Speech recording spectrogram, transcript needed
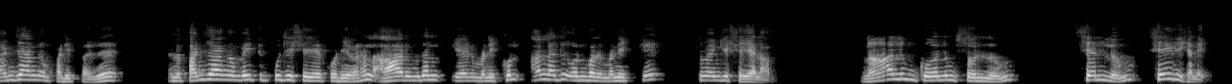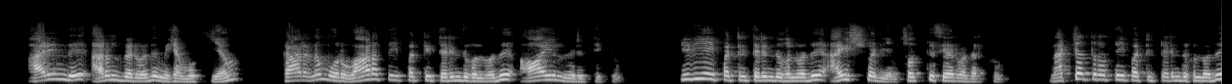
பஞ்சாங்கம் படிப்பது அந்த பஞ்சாங்கம் வைத்து பூஜை செய்யக்கூடியவர்கள் ஆறு முதல் ஏழு மணிக்குள் அல்லது ஒன்பது மணிக்கு துவங்கி செய்யலாம். நாளும் கோலும் சொல்லும் செல்லும் செய்திகளை அறிந்து அருள் பெறுவது மிக முக்கியம். காரணம் ஒரு வாரத்தை பற்றி தெரிந்து கொள்வது ஆயுள் விருத்திக்கும். திதியை பற்றி தெரிந்து கொள்வது ஐஸ்வர்யம் சொத்து சேர்வதற்கும். நட்சத்திரத்தை பற்றி தெரிந்து கொள்வது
